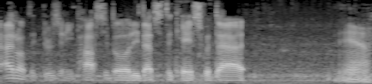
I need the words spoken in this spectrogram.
I, I don't think there's any possibility that's the case with that. yeah.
